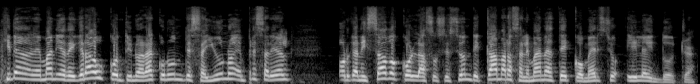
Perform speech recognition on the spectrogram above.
La gira en Alemania de Grau continuará con un desayuno empresarial organizado con la Asociación de Cámaras Alemanas de Comercio y la Industria.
